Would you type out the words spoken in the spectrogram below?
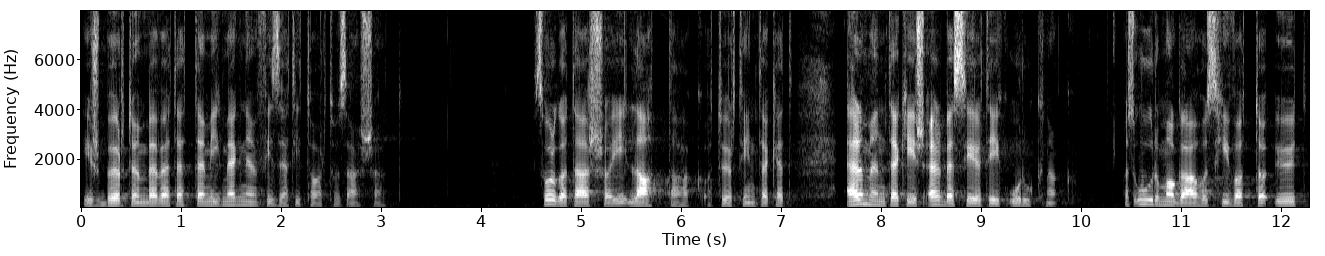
és börtönbe vetette, míg meg nem fizeti tartozását. Szolgatársai látták a történteket, Elmentek és elbeszélték uruknak. Az úr magához hívatta őt,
